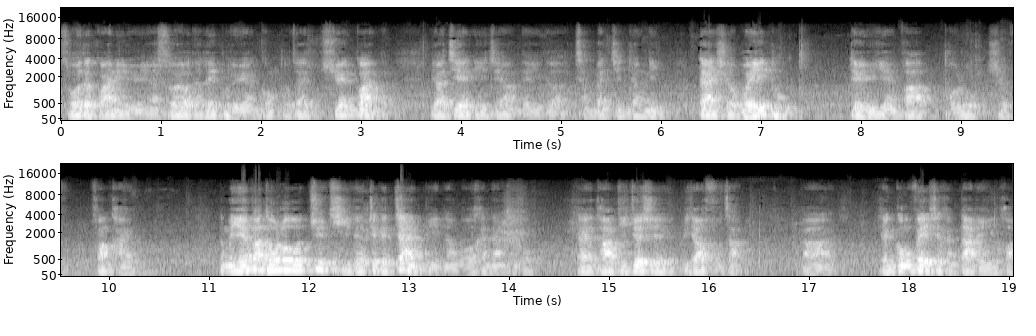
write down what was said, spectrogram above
所有的管理人员、所有的内部的员工都在宣贯的，要建立这样的一个成本竞争力。但是唯独对于研发投入是放开的。那么研发投入具体的这个占比呢，我很难提供，但是它的确是比较复杂，啊。人工费是很大的一块，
